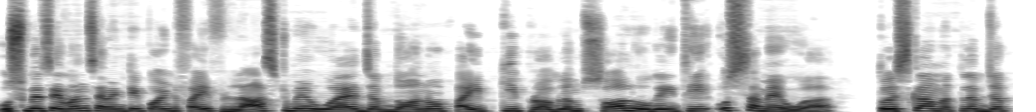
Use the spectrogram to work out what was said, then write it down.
उसमें से 170.5 लास्ट में हुआ है, जब दोनों पाइप की प्रॉब्लम सॉल्व हो गई थी, उस समय हुआ। तो इसका मतलब जब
